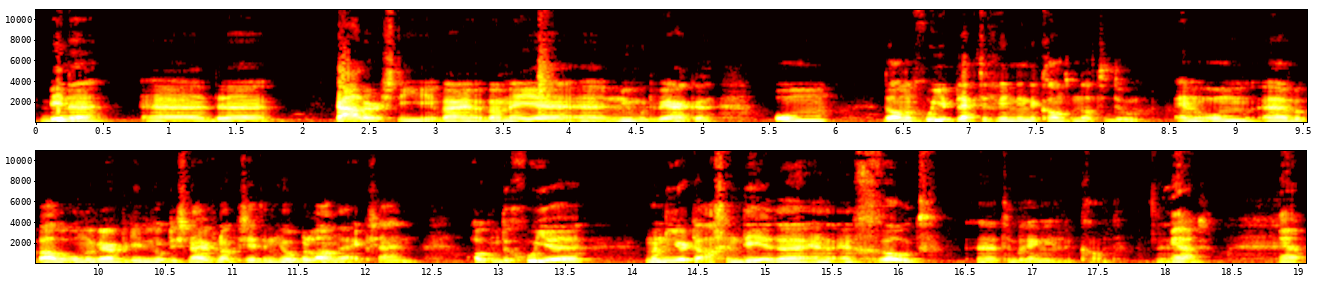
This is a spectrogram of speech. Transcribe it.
binnen eh, de kaders die, waar, waarmee je eh, nu moet werken, om dan een goede plek te vinden in de krant om dat te doen. En om eh, bepaalde onderwerpen die dus op die snijvlakken zitten en heel belangrijk zijn, ook op de goede manier te agenderen en, en groot te brengen in de krant. Ja. ja.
